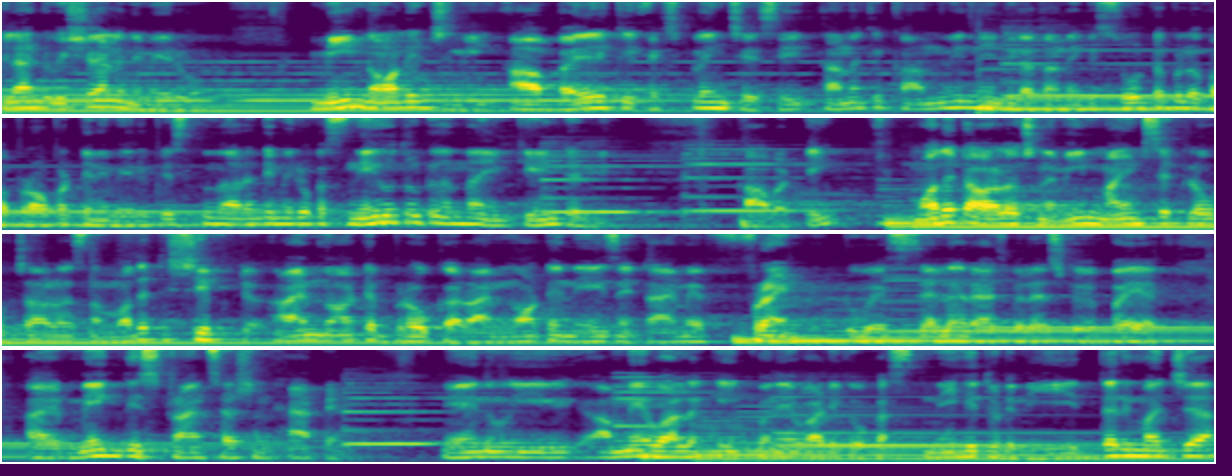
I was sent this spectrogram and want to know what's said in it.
ఇలాంటి విషయాలని మీరు మీ నాలెడ్జ్ని ఆ బయర్కి ఎక్స్ప్లెయిన్ చేసి తనకి కన్వీనియంట్గా తనకి సూటబుల్ ఒక ప్రాపర్టీని మీరు ఇప్పిస్తున్నారంటే మీరు ఒక స్నేహితుడు కన్నా ఇంకేంటండి? కాబట్టి మొదటి ఆలోచన మీ మైండ్ సెట్లో చాలాసిన మొదటి shift I'm not a broker I'm not an agent I'm a friend to a seller as well as to a buyer I make this transaction happen నేను ఈ అమ్మే వాళ్ళకి కొనేవాడికి ఒక స్నేహితుడిని. ఇద్దరి మధ్య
